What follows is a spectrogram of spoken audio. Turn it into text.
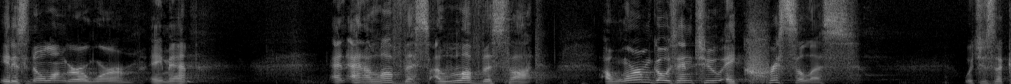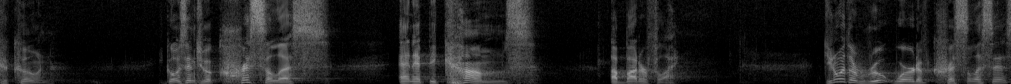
It is no longer a worm. Amen? And, and I love this. I love this thought. A worm goes into a chrysalis, which is a cocoon. It goes into a chrysalis and it becomes a butterfly. Do you know what the root word of chrysalis is?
